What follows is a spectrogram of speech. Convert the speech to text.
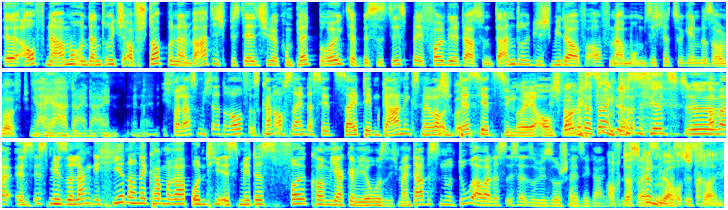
äh, Aufnahme und dann drücke ich auf Stopp und dann warte ich, bis der sich wieder komplett beruhigt hat, bis das Display voll wieder da ist. Und dann drücke ich wieder auf Aufnahme, um sicher zu gehen, dass es auch läuft. Ja, ja, nein, nein, nein, nein. Ich verlasse mich da drauf. Es kann auch sein, dass jetzt seitdem gar nichts mehr war Ich und das jetzt die neue Aufnahme Ich wollte gerade sagen, das ist jetzt. Äh, Aber es ist mir, solange ich hier noch eine Kamera habe und hier ist mir das vollkommen Jacke wie Hose. Ich meine, da bist nur du, aber das ist ja sowieso scheißegal. auch ist, das weißt können wir das ist- ausstrahlen.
